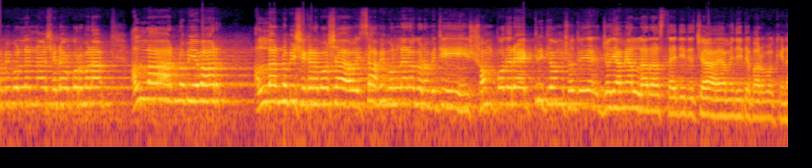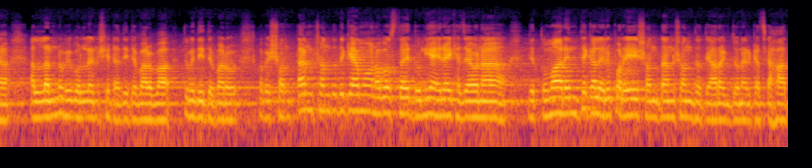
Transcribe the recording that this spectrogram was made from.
নবী বললেন, না, সেটাও করব না। আল্লাহ নবী এবার আল্লাহ নবী সেখানে বসা হয়েছে আমি বললেন, ওগো নবীজি, সম্পদের এক তৃতীয় অংশ যদি আমি আল্লাহর রাস্তায় দিতে চাই, আমি দিতে পারব কিনা? আল্লাহর নবী বললেন, সেটা দিতে পারবা, তুমি দিতে পারো। তবে সন্তান সন্ততিকে এমন অবস্থায় দুনিয়ায় রেখে যাও না, যে তোমার ইন্তেকালের পরে সন্তান সন্ততি আরেকজনের কাছে হাত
